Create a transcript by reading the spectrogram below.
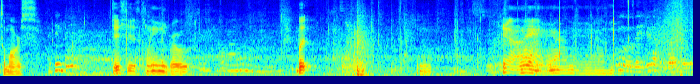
to Mars. I think This is clean, bro. But you know. Yeah, yeah, Ooh, they do have a butler.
